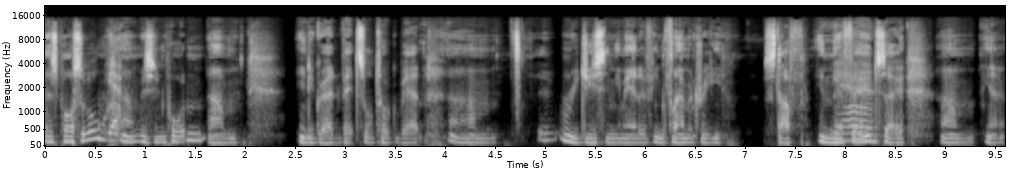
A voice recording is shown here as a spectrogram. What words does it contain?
as possible, Yeah. um, is important. Um, integrated vets will talk about um, reducing the amount of inflammatory stuff in their Yeah. food. So, um, you know,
